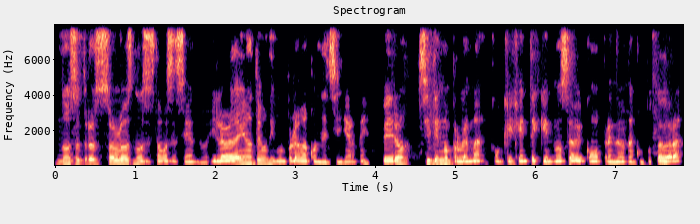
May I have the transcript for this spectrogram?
nosotros solos nos estamos enseñando y la verdad yo no tengo ningún problema con enseñarme, pero sí tengo problema con que gente que no sabe cómo aprender una computadora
